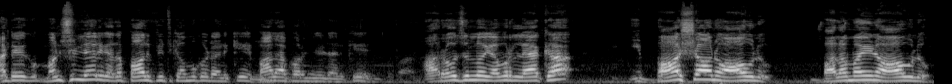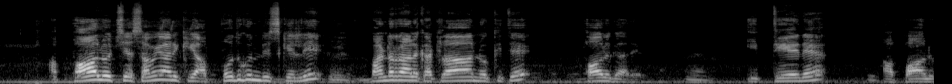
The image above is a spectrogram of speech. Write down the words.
అంటే మనుషులు లేరు కదా పాలు పితికి అమ్ముకోవడానికి పాల వ్యాపారం చేయడానికి. ఆ రోజుల్లో ఎవరు లేక ఈ భాషాను ఆవులు బలమైన ఆవులు ఆ పాలు వచ్చే సమయానికి ఆ పొదుగును తీసుకెళ్ళి బండరాలకు అట్లా నొక్కితే పాలు గారే. ఈ తేనె ఆ పాలు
